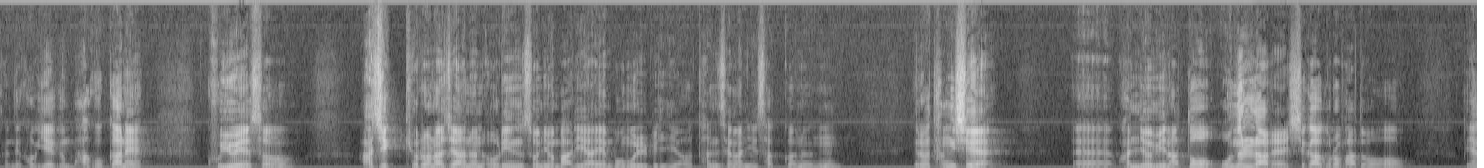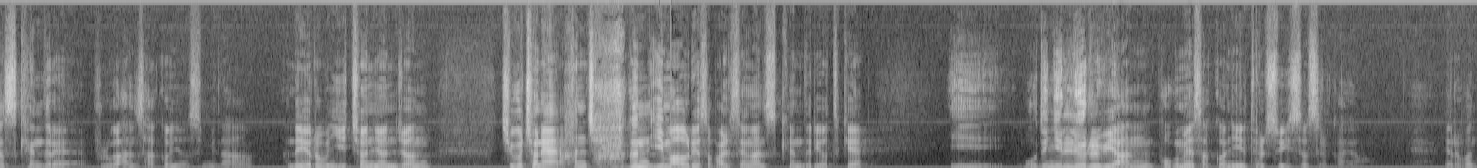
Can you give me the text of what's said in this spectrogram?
그런데 거기에 그 마국간의 구유에서 아직 결혼하지 않은 어린 소녀 마리아의 몸을 빌려 탄생한 이 사건은 여러분 당시에 관념이나 또 오늘날의 시각으로 봐도 그냥 스캔들에 불과한 사건이었습니다. 근데 여러분 2000년 전 지구촌의 한 작은 이 마을에서 발생한 스캔들이 어떻게 이 모든 인류를 위한 복음의 사건이 될 수 있었을까요? 네, 여러분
